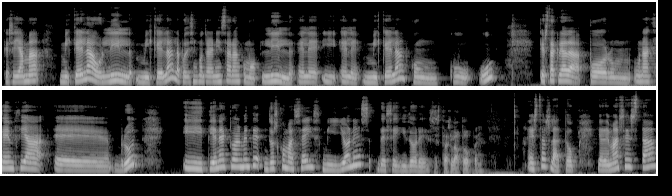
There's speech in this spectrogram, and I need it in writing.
que se llama Miquela o Lil Miquela. La podéis encontrar en Instagram como Lil, L-I-L Miquela con Q-U, que está creada por una agencia eh, Brut y tiene actualmente 2,6 millones de seguidores. Esta es la top, ¿eh? Esta es la top. Y además esta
